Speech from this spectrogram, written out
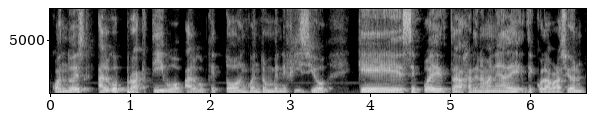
cuando es algo proactivo, algo que todo encuentra un beneficio, que se puede trabajar de una manera de, colaboración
